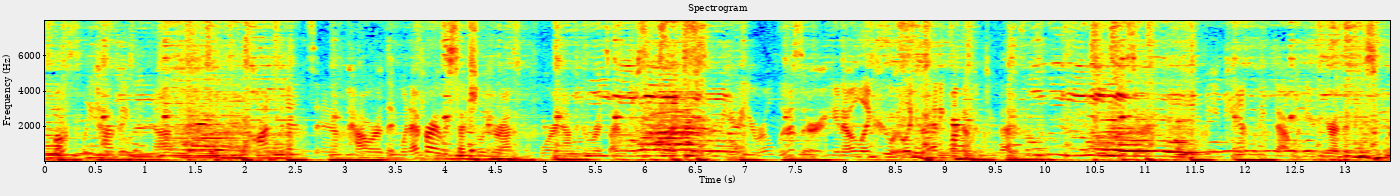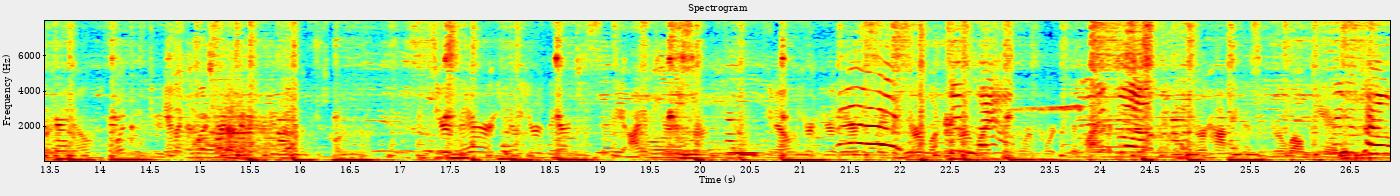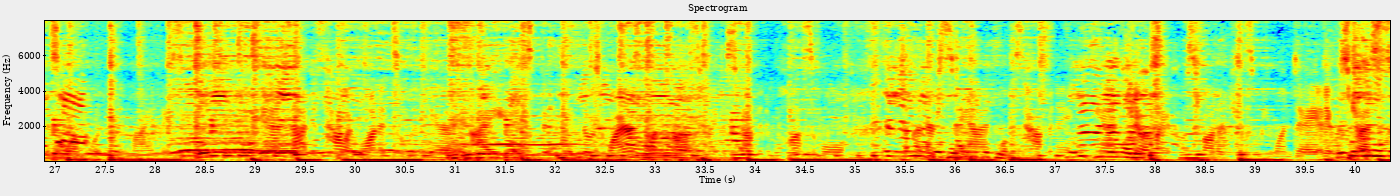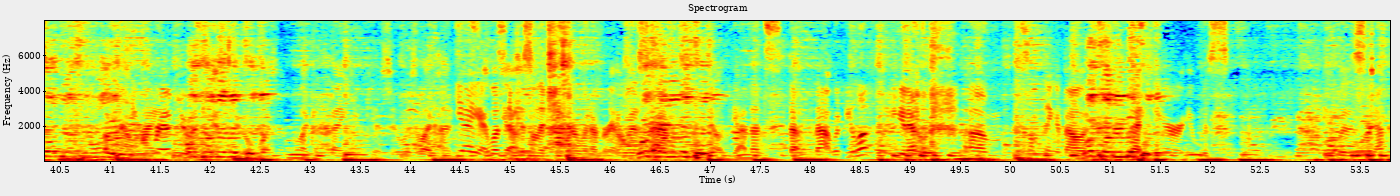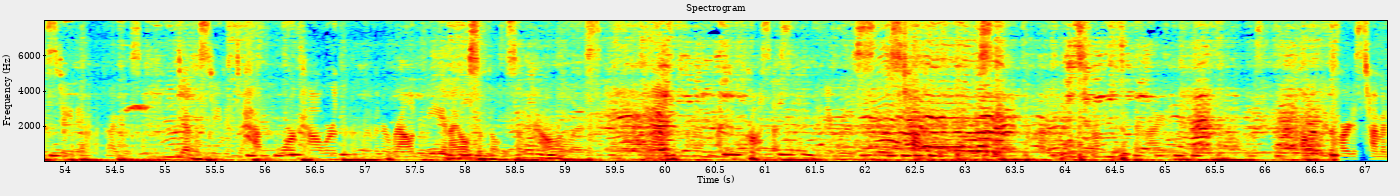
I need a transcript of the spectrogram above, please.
mostly having enough confidence and enough power that whenever I was sexually harassed before and afterwards, I would just be like, screw "You're a loser. You know, like who, like anyone that would do that is a loser. But you can't think that when you're here in the Peace Corps, you know?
